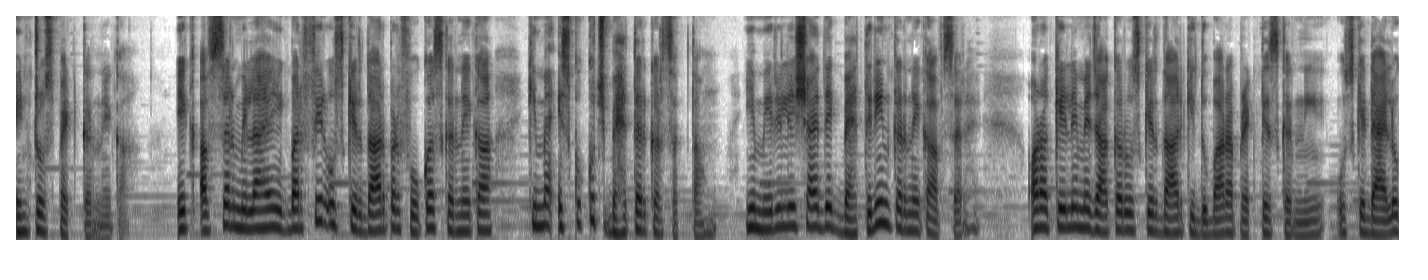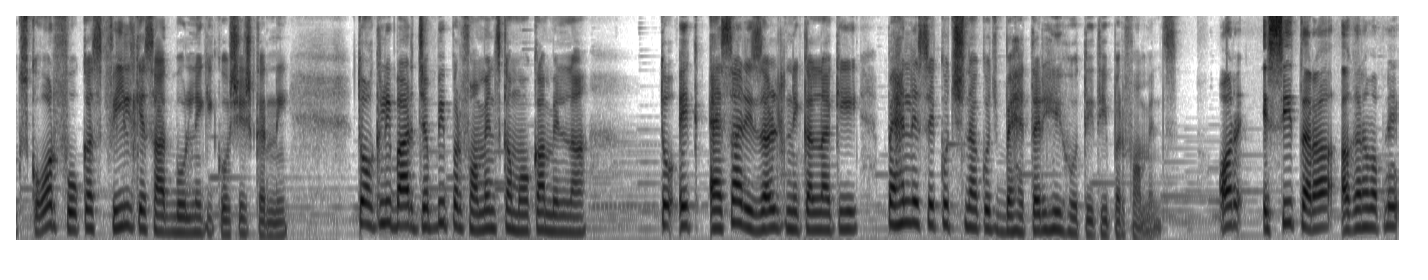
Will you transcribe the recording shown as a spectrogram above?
इंट्रोस्पेक्ट करने का। एक अवसर मिला है एक बार फिर उस किरदार पर फोकस करने का कि मैं इसको कुछ बेहतर कर सकता हूँ। ये मेरे लिए शायद एक बेहतरीन करने का अवसर है। और अकेले में जाकर उस किरदार की दोबारा प्रैक्टिस करनी, उसके डायलॉग्स को और फोकस फील के साथ बोलने की कोशिश करनी तो अगली बार जब भी परफॉर्मेंस का मौका मिलना तो एक ऐसा रिज़ल्ट निकलना कि पहले से कुछ ना कुछ बेहतर ही होती थी परफॉर्मेंस और इसी तरह अगर हम अपने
